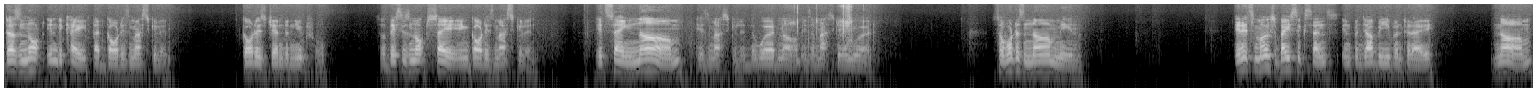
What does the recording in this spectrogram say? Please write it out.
does not indicate that God is masculine. God is gender neutral. So this is not saying God is masculine. It's saying Nam is masculine. The word Nam is a masculine word. So what does Nam mean? In its most basic sense, in Punjabi even today, Nam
